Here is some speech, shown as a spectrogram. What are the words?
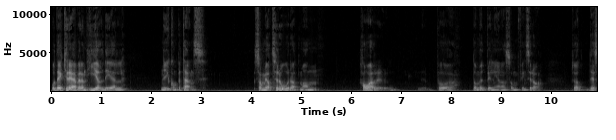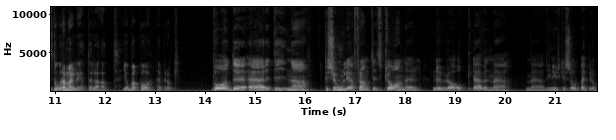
och det kräver en hel del ny kompetens. Som jag tror att man har på de utbildningarna som finns idag. Så att det är stora möjligheter att jobba på Epiroc. Vad är dina personliga framtidsplaner nu då och även med, med din yrkesroll på Epiroc?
